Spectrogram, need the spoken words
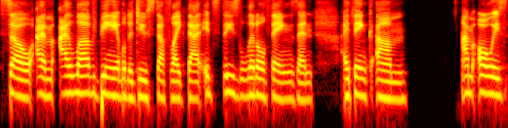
So I'm I loved being able to do stuff like that. It's these little things. And I think um I'm always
